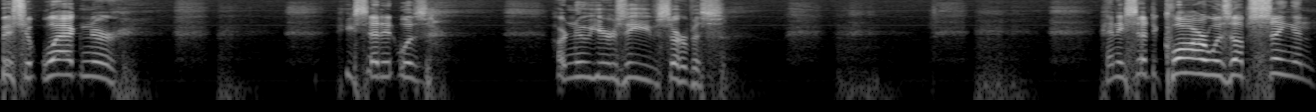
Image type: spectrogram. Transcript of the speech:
Bishop Wagner, he said it was our New Year's Eve service. And he said the choir was up singing.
